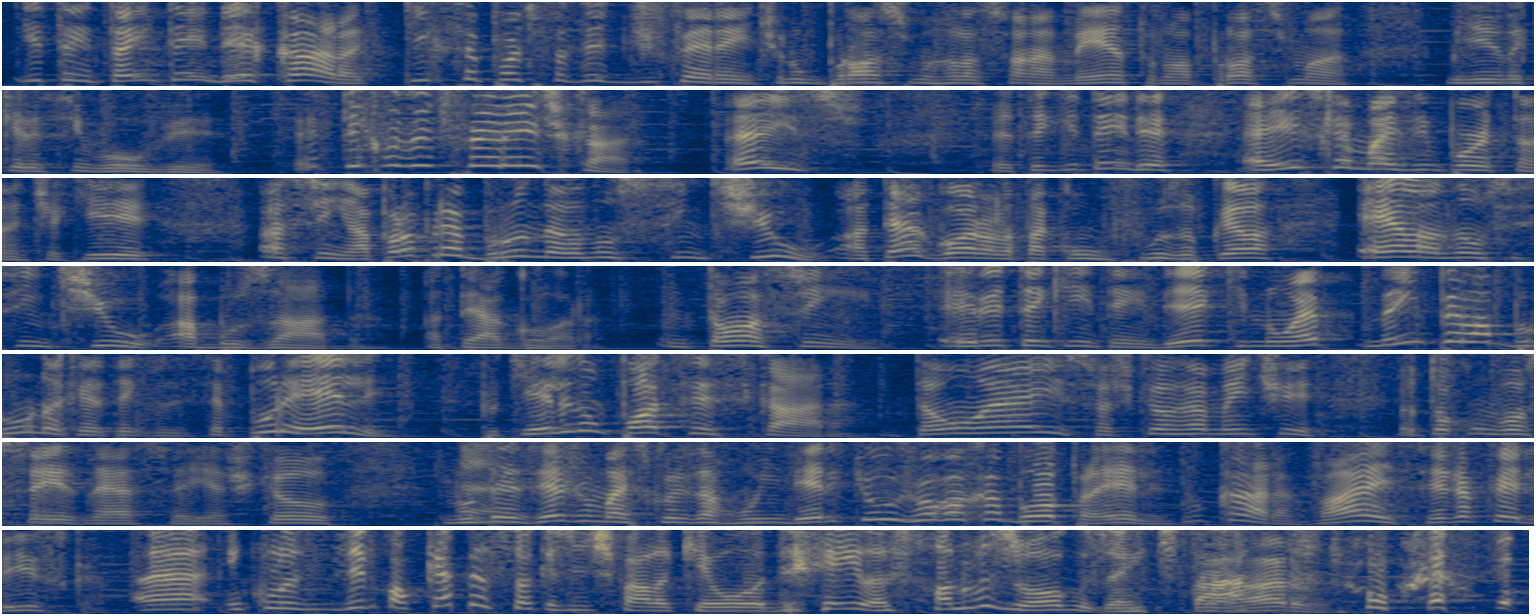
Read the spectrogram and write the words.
e tentar entender, cara, o que, que você pode fazer de diferente num próximo relacionamento, numa próxima menina que ele se envolver. Ele tem que fazer diferente, cara. É isso. Ele tem que entender. É isso que é mais importante. É que, assim, a própria Bruna, ela não se sentiu. Até agora ela tá confusa, porque ela, ela não se sentiu abusada até agora. Então, assim, ele tem que entender que não é nem pela Bruna que ele tem que fazer isso, é por ele. Porque ele não pode ser esse cara. Então é isso. Acho que eu realmente. Eu tô com vocês nessa aí. Acho que eu não É. desejo mais coisa ruim dele que o jogo acabou pra ele. Então, cara, vai, seja feliz, cara. É, inclusive, qualquer pessoa que a gente fala que eu odeio é só no jogo, gente, tá? Claro. Não é,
